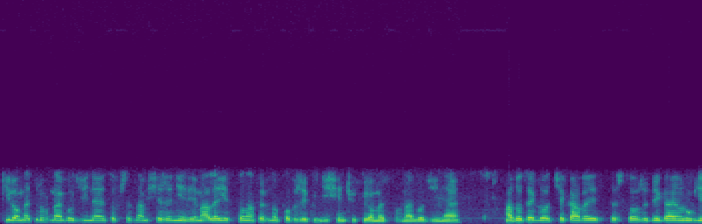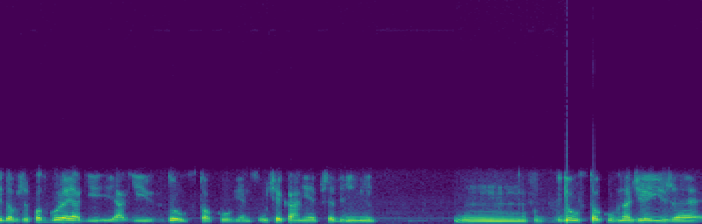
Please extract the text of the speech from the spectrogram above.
kilometrów na godzinę, to przyznam się, że nie wiem, ale jest to na pewno powyżej 50 kilometrów na godzinę. A do tego ciekawe jest też to, że biegają równie dobrze pod górę, jak i, jak i w dół stoku, więc uciekanie przed nimi w dół stoku w nadziei, że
